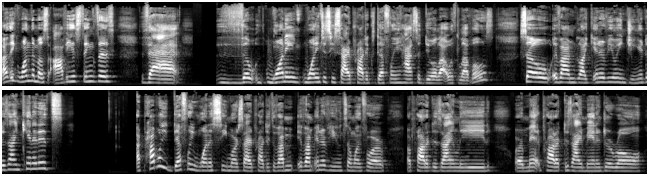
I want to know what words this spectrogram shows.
I think one of the most obvious things is that the wanting wanting to see side projects definitely has to do a lot with levels. So if I'm like interviewing junior design candidates, I probably definitely want to see more side projects. If I'm if I'm interviewing someone for a product design lead or a product design manager role,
